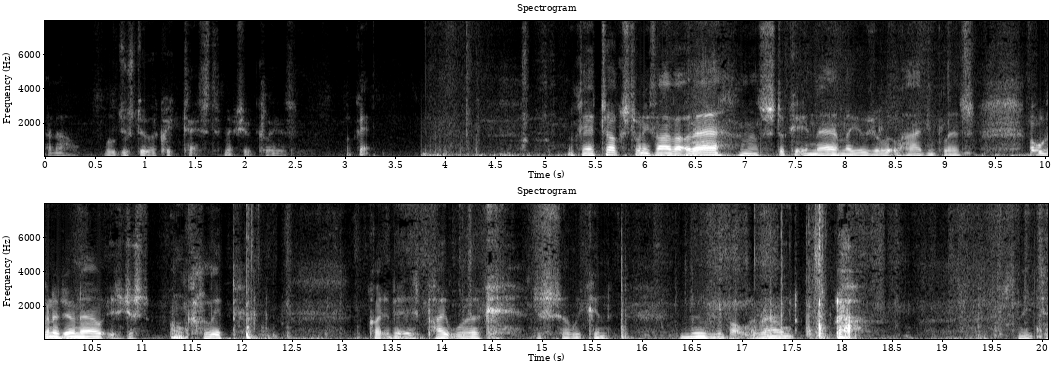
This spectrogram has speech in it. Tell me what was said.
and I'll we'll just do a quick test, make sure it clears. Okay. Okay, Torx 25 out of there, and I've stuck it in there, my usual little hiding place. What we're going to do now is just unclip quite a bit of this pipe work, just so we can move the bottle around. Just need to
